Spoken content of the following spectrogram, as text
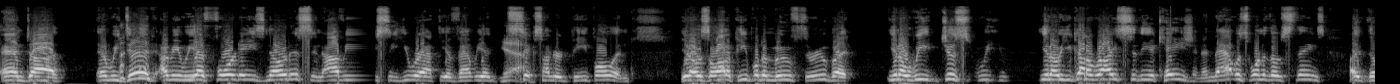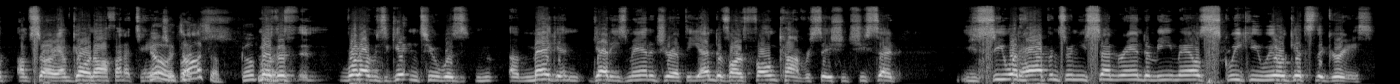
And uh, and we did. I mean, we had four days notice, and obviously you were at the event. We had Yeah. 600 people, and you know, it was a lot of people to move through. But you know, we just we. You know, you got to rise to the occasion, and that was one of those things. I, the, I'm sorry, I'm going off on a tangent. No, it's awesome. Go for no, it. the, the, what I was getting to was uh, Megan Geddy's manager at the end of our phone conversation. She said, "You see what happens when you send random emails? Squeaky wheel gets the grease."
